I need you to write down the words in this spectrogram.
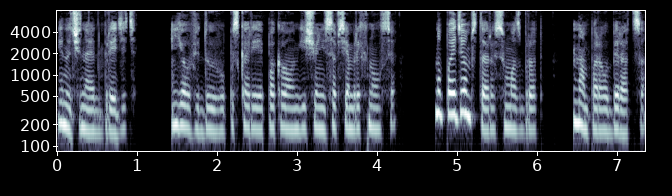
и начинает бредить. Я уведу его поскорее, пока он еще не совсем рехнулся. Ну, пойдем, старый сумасброд, нам пора убираться.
